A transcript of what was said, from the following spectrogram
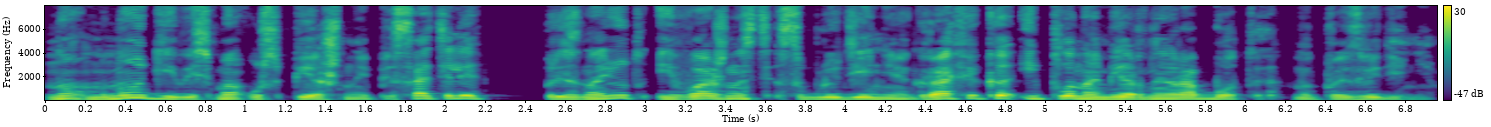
Но многие весьма успешные писатели признают и важность соблюдения графика и планомерной работы над произведением.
